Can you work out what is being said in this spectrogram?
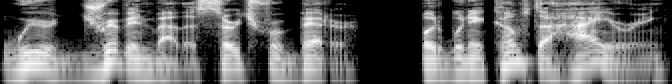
We're driven by the search for better, but when it comes to hiring,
